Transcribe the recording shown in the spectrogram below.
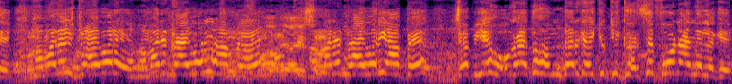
है। हमारे ड्राइवर है हमारे ड्राइवर यहाँ पे है। हमारे ड्राइवर यहाँ पे जब ये हो गया तो हम डर गए क्योंकि घर से फ़ोन आने लगे।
